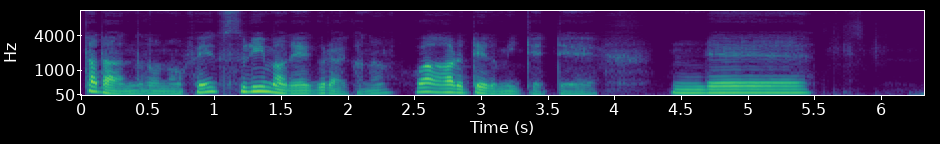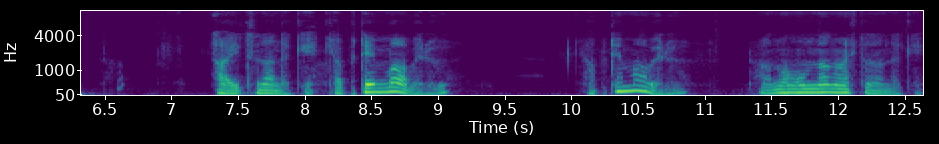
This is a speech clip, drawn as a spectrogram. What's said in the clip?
ただ、その、フェーズ3までぐらいかなはある程度見てて、んで、あいつなんだっけキャプテン・マーベル？キャプテン・マーベル？あの女の人なんだっけ？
